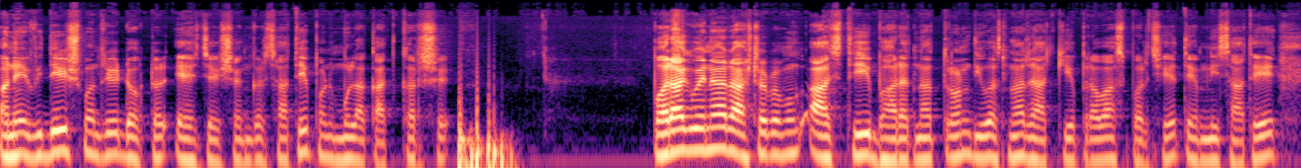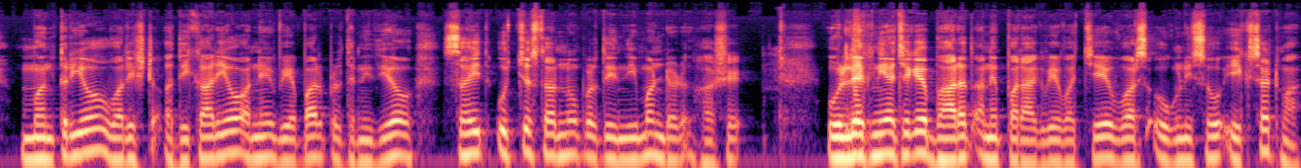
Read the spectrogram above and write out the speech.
અને વિદેશ મંત્રી ડોક્ટર એસ જયશંકર સાથે પણ મુલાકાત કરશે. પરાગ્વેના રાષ્ટ્રપ્રમુખ આજથી ભારતના ત્રણ દિવસના રાજકીય પ્રવાસ પર છે. તેમની સાથે મંત્રીઓ, વરિષ્ઠ અધિકારીઓ અને વેપાર પ્રતિનિધિઓ સહિત ઉચ્ચ સ્તરનું પ્રતિનિધિમંડળ હશે. ઉલ્લેખનીય છે કે ભારત અને પરાગ્વે વચ્ચે વર્ષ ઓગણીસો એકસઠમાં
